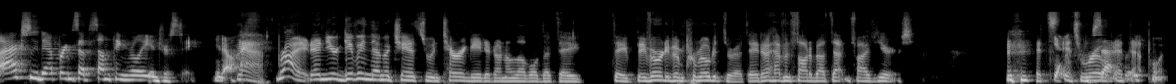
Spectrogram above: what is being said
actually, that brings up something really interesting, you know? Yeah. Right. And you're giving them a chance to interrogate it on a level that they, they they've already been promoted through it. They haven't thought about that in five years. Mm-hmm. It's yeah, it's rote exactly. at that point.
